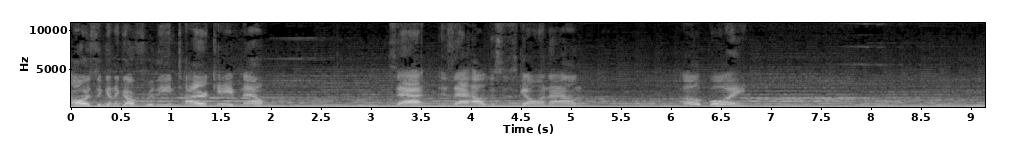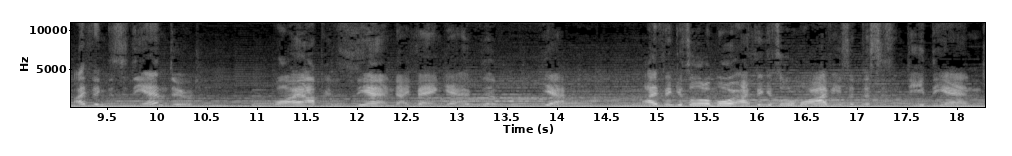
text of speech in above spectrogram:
Oh, is it gonna go through the entire cave now? Is that is that how this is going down? Oh boy. I think this is the end, dude. Well, I this is the end. I think. Yeah. uh, Yeah. I think it's a little more. I think it's a little more obvious that this is indeed the end.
